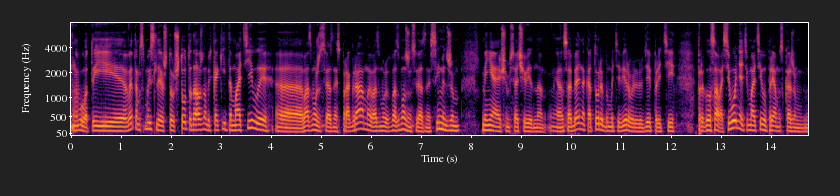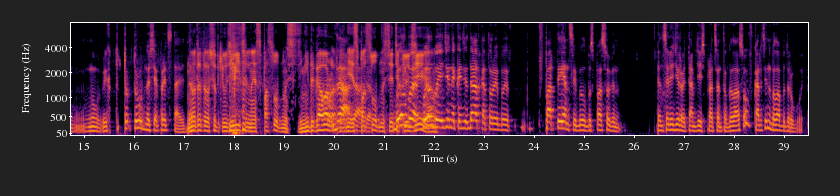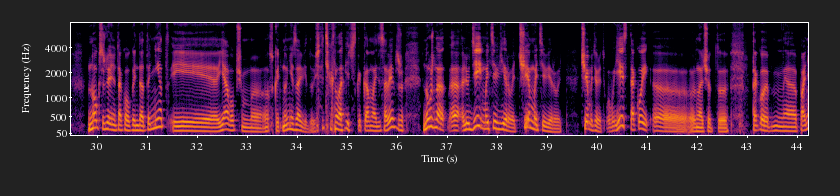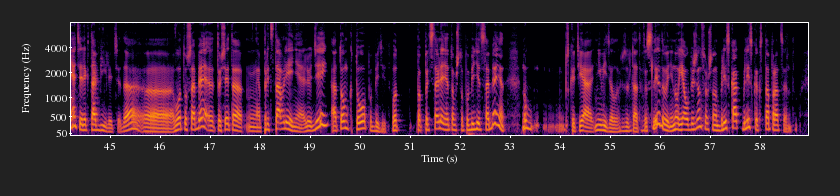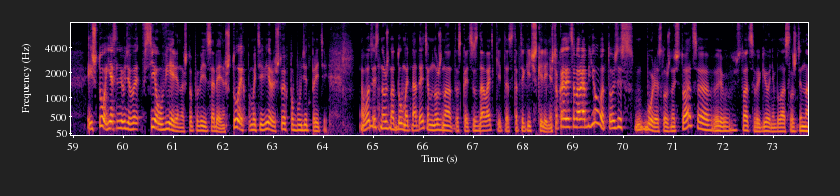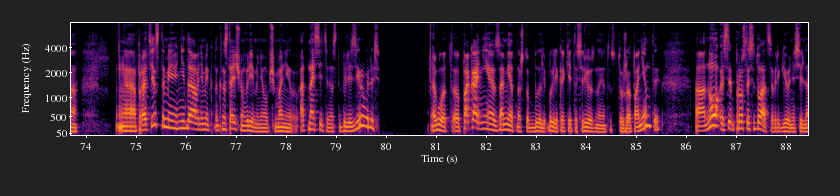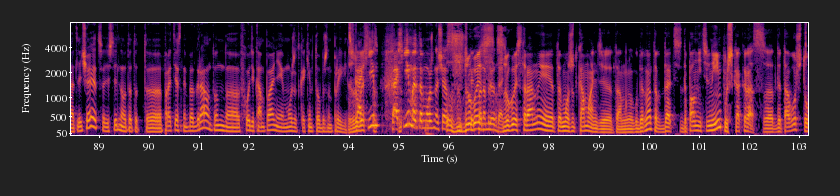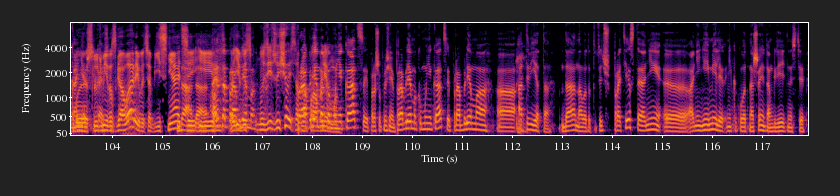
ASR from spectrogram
вот, и в этом смысле, что что-то должно быть, какие-то мотивы, э, возможно, связанные с программой, возможно, возможно, связанные с имиджем, меняющимся, очевидно, э, Собянина, которые бы мотивировали людей прийти проголосовать. Сегодня эти мотивы, прямо скажем, ну, их трудно себе представить. Да? Ну, вот это все-таки удивительная способность, не договор, вернее, способность этих людей. Был бы единый кандидат, который бы в потенции был бы способен консолидировать там 10% голосов, картина была бы другой. Но, к сожалению, такого кандидата нет, и я, в общем, э, сказать, ну, не завидую технологической команде Собянина, потому что нужно э, людей мотивировать. Чем мотивировать? Чем мотивировать? Есть такой, э, значит, такое понятие электабилити, да, вот у Собянина, то есть это представление людей о том, кто победит. Вот представление о том, что победит Собянин, ну, сказать, я не видел результатов исследований, но я убежден, что он близко, близко к 100%. И что, если люди все уверены, что победит Собянин, что их помотивирует, что их побудит прийти? Вот здесь нужно думать над этим, нужно, так сказать, создавать какие-то стратегические линии. Что касается Воробьева, то здесь более сложная ситуация. Ситуация в регионе была осложнена э, протестами недавними. К настоящему времени, в общем, они относительно стабилизировались. Вот. Пока не заметно, что были, были какие-то серьезные тоже оппоненты. А, но просто ситуация в регионе сильно отличается. Действительно, вот этот э, протестный бэкграунд, он э, в ходе кампании может каким-то образом проявиться. С каким, с... каким это можно сейчас с другой, понаблюдать? С другой стороны, это может команде там, губернатор дать дополнительный импульс как раз э, для того, чтобы конечно, с людьми конечно. разговаривать, объяснять. Да, и, да. И, это проблема, и... Но здесь же еще есть проблема, проблема коммуникации, прошу прощения, проблема коммуникации, проблема э, ответа да, на вот это. Эти протесты, они, э, они не имели никакого отношения там, к деятельности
